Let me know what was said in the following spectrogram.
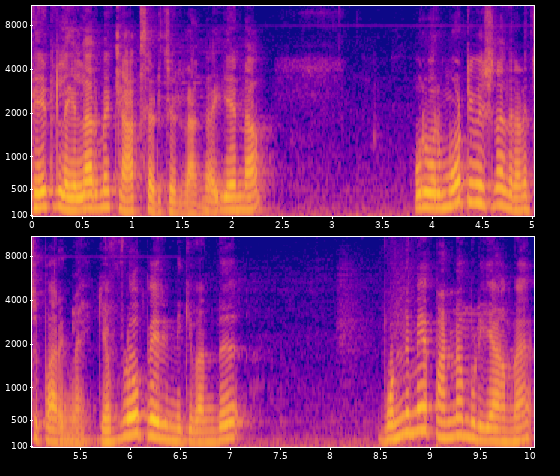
தேட்டரில் எல்லாருமே கிளாப்ஸ் அடிச்சிடுறாங்க. ஏன்னா ஒரு ஒரு மோட்டிவேஷனாக இதை நினச்சி பாருங்களேன். எவ்வளோ பேர் இன்றைக்கி வந்து ஒன்றுமே பண்ண முடியாமல்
